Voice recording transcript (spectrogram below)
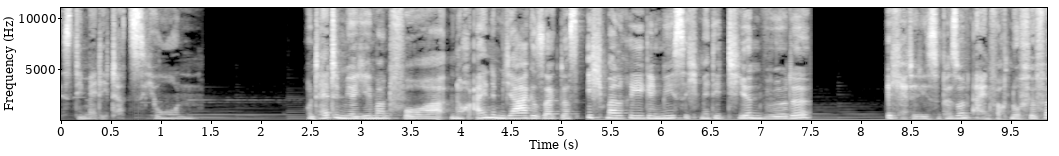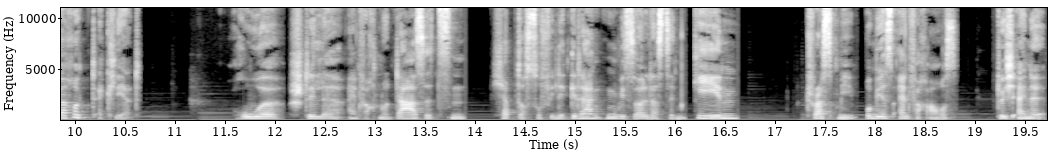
ist die Meditation. Und hätte mir jemand vor noch einem Jahr gesagt, dass ich mal regelmäßig meditieren würde, ich hätte diese Person einfach nur für verrückt erklärt. Ruhe, Stille, einfach nur da sitzen. Ich habe doch so viele Gedanken, wie soll das denn gehen? Trust me, probier es einfach aus durch eine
